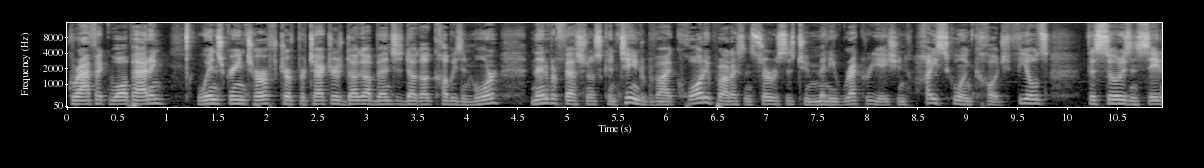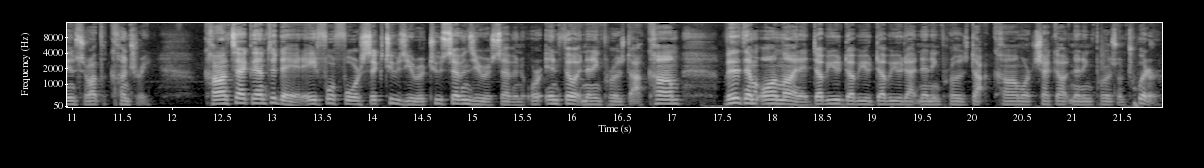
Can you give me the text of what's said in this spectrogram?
graphic wall padding, windscreen turf, turf protectors, dugout benches, dugout cubbies, and more. Netting professionals continue to provide quality products and services to many recreation, high school, and college fields, facilities, and stadiums throughout the country. Contact them today at 844 620 2707 or info at nettingpros.com. Visit them online at www.nettingpros.com or check out Netting Pros on Twitter,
